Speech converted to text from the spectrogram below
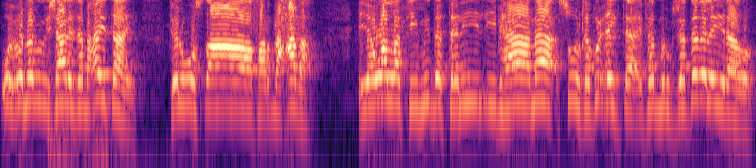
Wuxuu nabigu ishaaraysa maxay tahay? Fi lwustaa fardhaxada iyo walatii mida taliil ibhaama suulka ku xigta murugsatada la yihahdo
